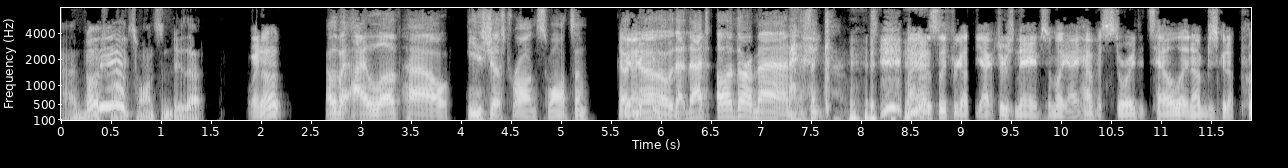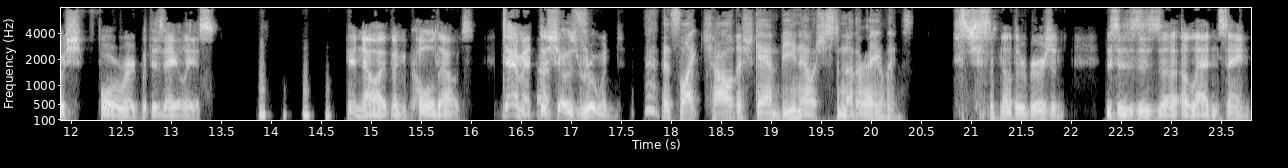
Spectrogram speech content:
I'd Oh, yeah. Ron Swanson do that. Why not? By the way, I love how he's just Ron Swanson. No, Yeah, I no that that other man. I honestly forgot the actor's name, so I'm like, I have a story to tell, and I'm just gonna push forward with his alias. and now I've been called out. Damn it, the That's- show's ruined. It's like childish Gambino. It's just another alias. It's just another version. This is his uh, Aladdin Sane.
